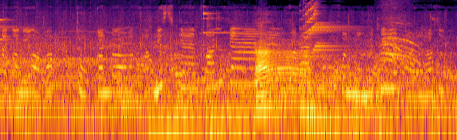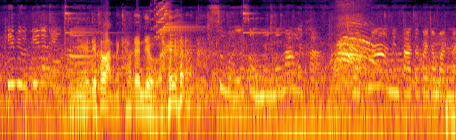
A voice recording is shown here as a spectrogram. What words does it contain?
แต่ตอนนี้เราก็จบกันไปแล้วนะคะมิสแกนฟอนแกนอ่าก็ได้คนมงไปที่เรียบร้อยแล้วก็คือพี่บิวตี้นั่นเองค่ะนี่อยู่ข้างหลังนะครับเดินอยู่ สวยและสมมงมากๆเลยค่ะวันหน้ามินตาจะไปจังหวัดไหน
